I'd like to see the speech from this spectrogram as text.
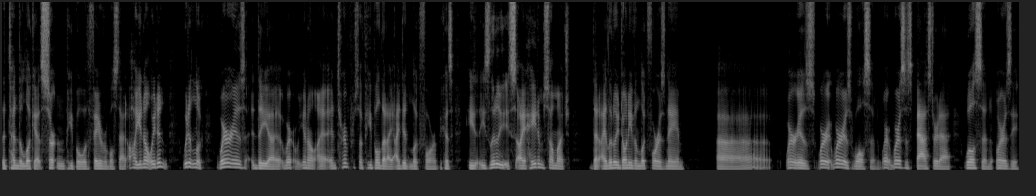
that tend to look at certain people with favorable stat. Oh, you know, we didn't we didn't look. Where is the uh, where you know in terms of people that I, I didn't look for because he he's literally I hate him so much that I literally don't even look for his name. Uh, where is where where is Wilson? Where where's this bastard at? Wilson, where is he?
